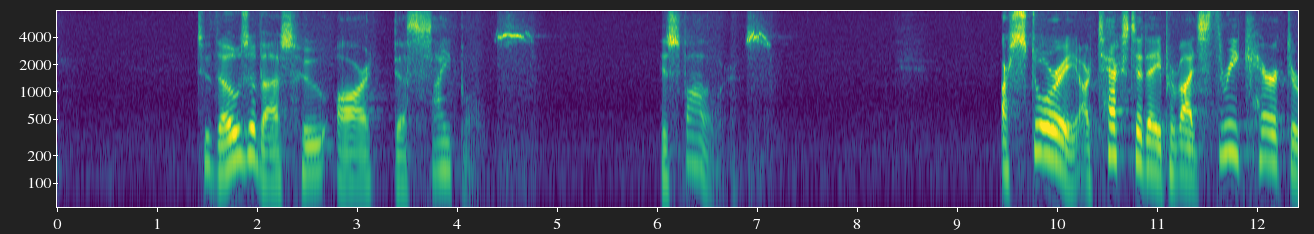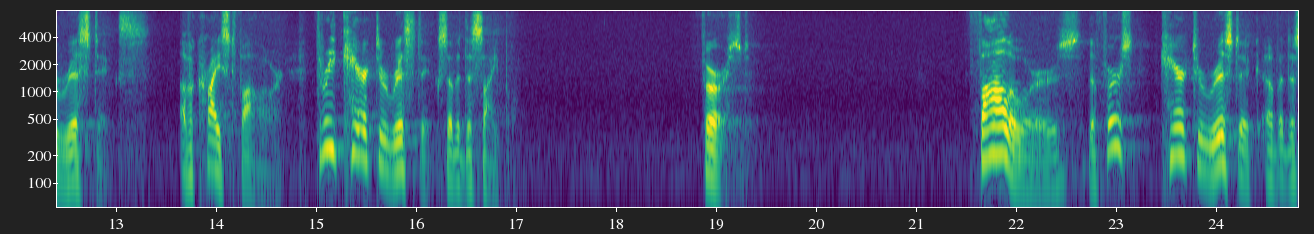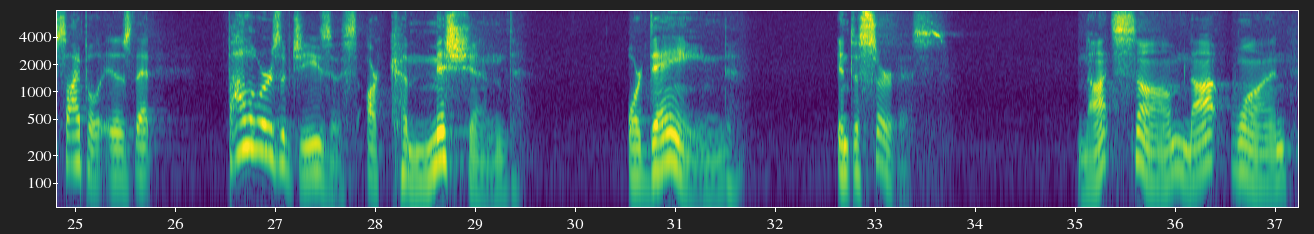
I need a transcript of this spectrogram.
to those of us who are disciples his followers. Our story, our text today provides three characteristics of a Christ follower, three characteristics of a disciple. First, followers, the first characteristic of a disciple is that followers of Jesus are commissioned, ordained into service. Not some, not one,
